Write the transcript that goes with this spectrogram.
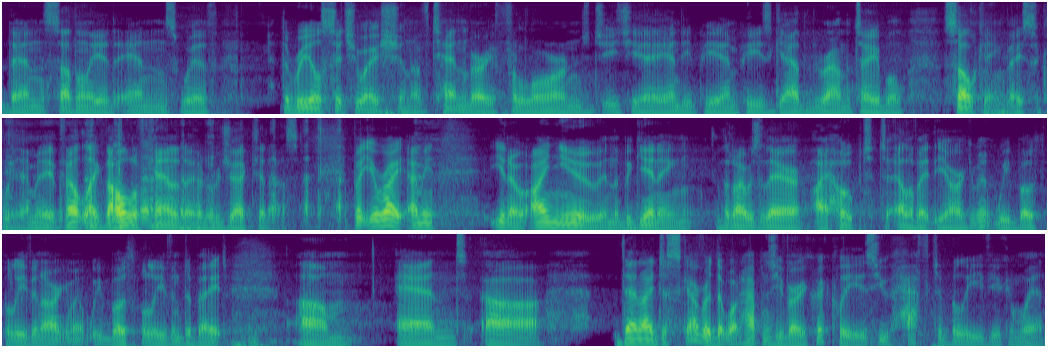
then suddenly it ends with the real situation of 10 very forlorn GTA NDP MPs gathered around the table, sulking, basically. I mean, it felt like the whole of Canada had rejected us. But you're right. I mean, you know, I knew in the beginning that I was there. I hoped to elevate the argument. We both believe in argument. We both believe in debate. Um, and uh, then I discovered that what happens to you very quickly is you have to believe you can win.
